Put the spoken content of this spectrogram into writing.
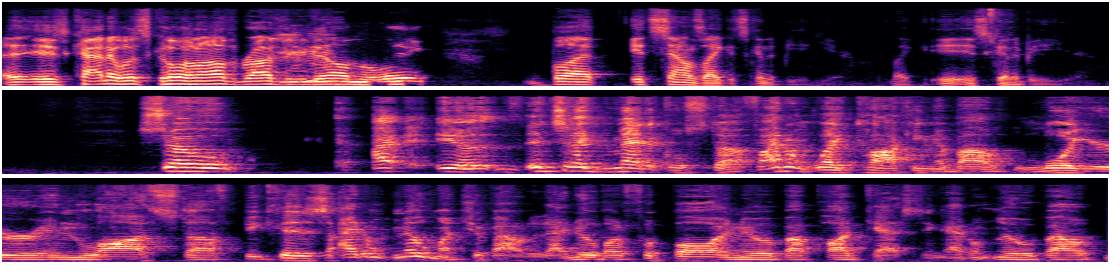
is kind of what's going on with roger goodell in the league. But it sounds like it's going to be a year. Like it's going to be a year. So, I you know, it's like medical stuff. I don't like talking about lawyer and law stuff because I don't know much about it. I know about football. I know about podcasting. I don't know about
